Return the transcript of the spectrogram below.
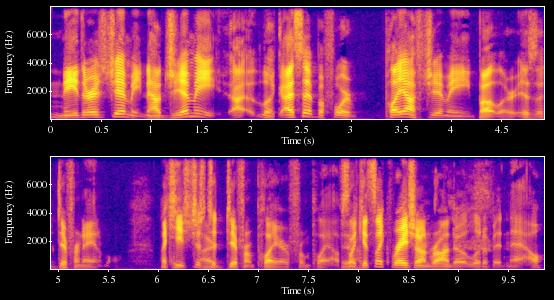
Neither is Jimmy. Now Jimmy, I, look, I said before, playoff Jimmy Butler is a different animal. Like he's just I- a different player from playoffs. Yeah. Like it's like Rajon Rondo a little bit now.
